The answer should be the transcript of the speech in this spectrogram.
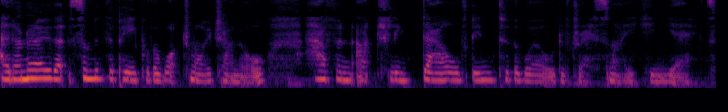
And I know that some of the people that watch my channel haven't actually delved into the world of dressmaking yet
